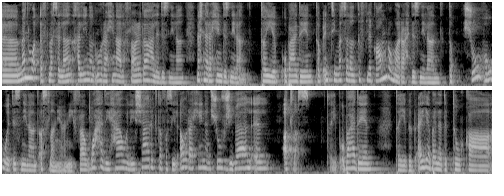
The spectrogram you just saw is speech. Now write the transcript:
آه ما نوقف مثلا خلينا نقول رايحين على فلوريدا على ديزني لاند نحن رايحين ديزني لاند طيب وبعدين؟ طب أنت مثلا طفلك عمره ما راح ديزني لاند طب شو هو ديزني لاند أصلا يعني؟ فواحد يحاول يشارك تفاصيل أو رايحين نشوف جبال الأطلس. طيب وبعدين؟ طيب بأي بلد بتوقع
